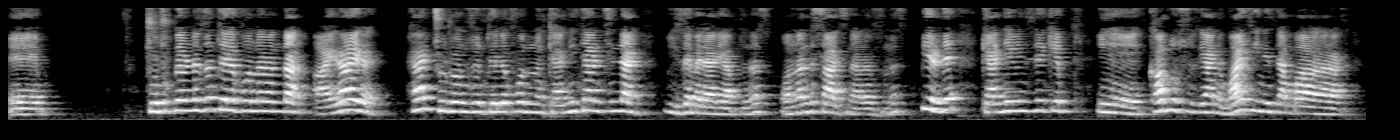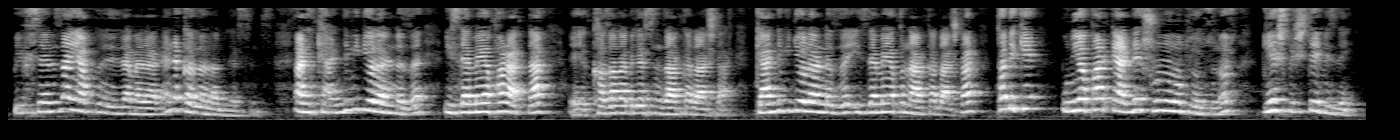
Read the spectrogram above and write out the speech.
Ee, çocuklarınızın telefonlarından ayrı ayrı her çocuğunuzun telefonunun kendi internetinden izlemeler yaptınız. Onların da saatini alırsınız. Bir de kendi evinizdeki e, kablosuz yani Wi-Fi'nizden bağlanarak bilgisayarınızdan yaptığınız izlemelerle ne kazanabilirsiniz? Yani kendi videolarınızı izleme yaparak da e, kazanabilirsiniz arkadaşlar. Kendi videolarınızı izleme yapın arkadaşlar. Tabii ki bunu yaparken de şunu unutuyorsunuz. Geçmişi temizleyin.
